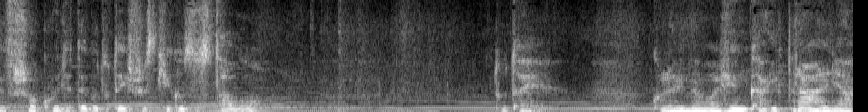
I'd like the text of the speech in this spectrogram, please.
Jestem w szoku, ile tego tutaj wszystkiego zostało. Tutaj kolejna łazienka i pralnia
